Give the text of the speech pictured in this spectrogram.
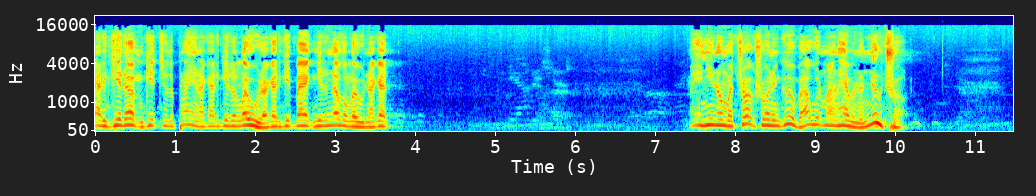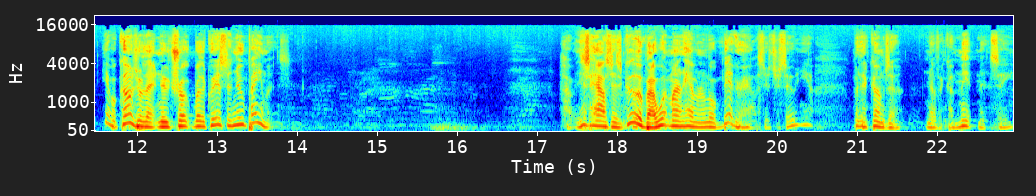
got to get up and get to the plant. I got to get a load. I got to get back and get another load. And I got, man, you know, my truck's running good, but I wouldn't mind having a new truck. Yeah, what comes with that new truck, Brother Chris, is new payments. Oh, this house is good, but I wouldn't mind having a little bigger house, Sister Sue. Yeah. But there comes a, another commitment, see?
